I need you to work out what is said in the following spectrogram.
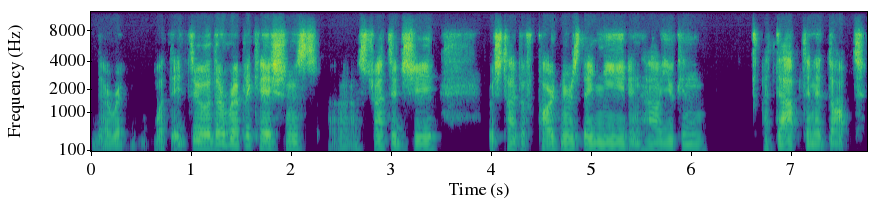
their, what they do, their replications uh, strategy, which type of partners they need, and how you can adapt and adopt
